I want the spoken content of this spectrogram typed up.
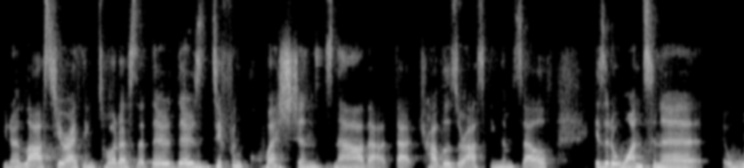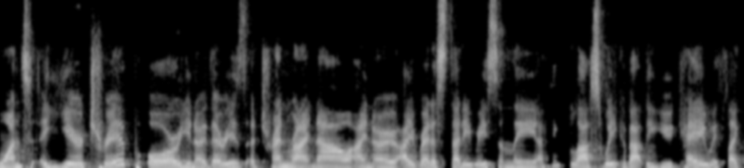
you know, last year I think taught us that there, there's different questions now that that travelers are asking themselves. Is it a once in a once a year trip? Or you know there is a trend right now. I know i read a study recently i think last week about the uk with like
